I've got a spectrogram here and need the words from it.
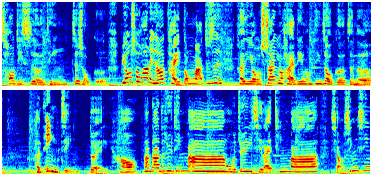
超级适合听这首歌。不用说花莲到台东啦，就是可能有山有海的地方听这首歌，真的很应景。对，好，那大家就去听吧，我们就一起来听吧，小星星。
